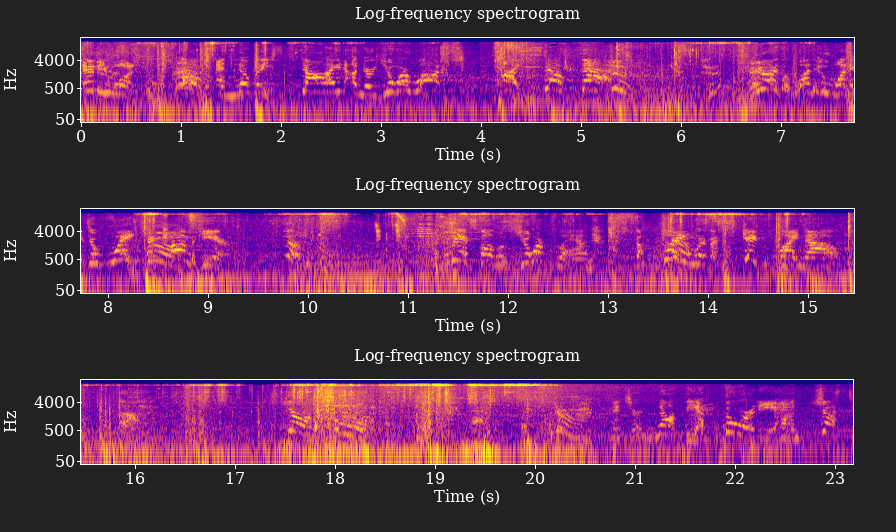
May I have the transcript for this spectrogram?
anyone! And nobody's died under your watch? I doubt that! You're the one who wanted to wait to come here! If we had followed your plan, the flame would have escaped by now! You're a fool! And you're not the authority on justice!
